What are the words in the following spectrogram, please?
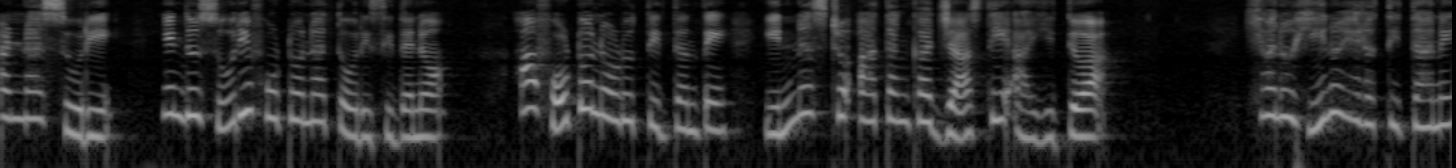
ಅಣ್ಣ ಸೂರಿ. ಎಂದು ಸೂರಿ ಫೋಟೋನ ತೋರಿಸಿದನು. ಆ ಫೋಟೋ ನೋಡುತ್ತಿದ್ದಂತೆ ಇನ್ನಷ್ಟು ಆತಂಕ ಜಾಸ್ತಿ ಆಯಿತು ಇವನು ಏನು ಹೇಳುತ್ತಿದ್ದಾನೆ?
